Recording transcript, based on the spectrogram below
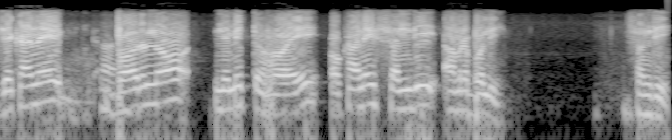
যেখানে হ্যাঁ। বর্ণ নিমিত্ত হয় ওখানে সন্ধি আমরা বলি। সন্ধি।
